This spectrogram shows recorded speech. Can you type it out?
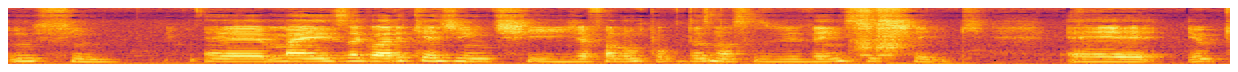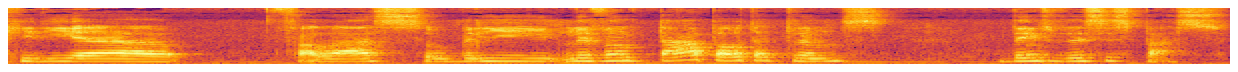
Enfim, é, mas agora que a gente já falou um pouco das nossas vivências, Shake, é, eu queria falar sobre levantar a pauta trans dentro desse espaço.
